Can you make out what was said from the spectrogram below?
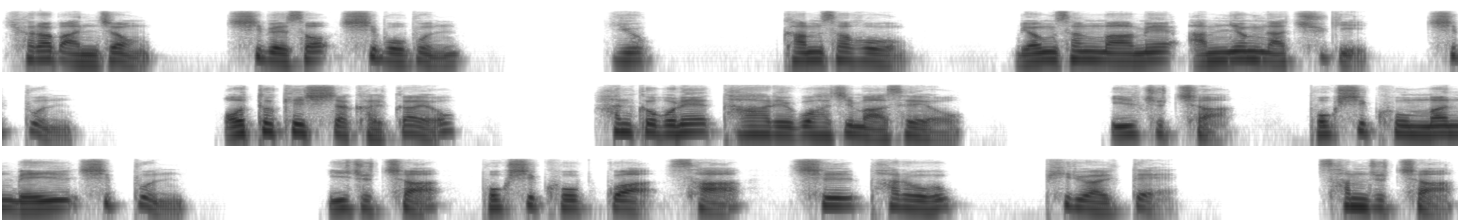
혈압 안정 10에서 15분 6. 감사 호흡 명상 마음의 압력 낮추기 10분 어떻게 시작할까요? 한꺼번에 다 하려고 하지 마세요. 1주차 복식 호흡만 매일 10분 2주차 복식 호흡과 4, 7, 8호흡 필요할 때 3주차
